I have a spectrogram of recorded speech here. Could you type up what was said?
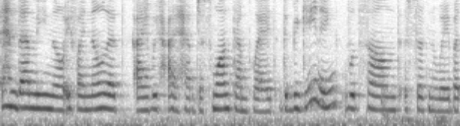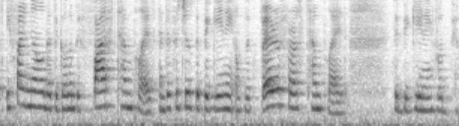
and then you know if I know that I, I have just one template the beginning would sound a certain way but if I know that there are gonna be five templates and this is just the beginning of the very first template the beginning would be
